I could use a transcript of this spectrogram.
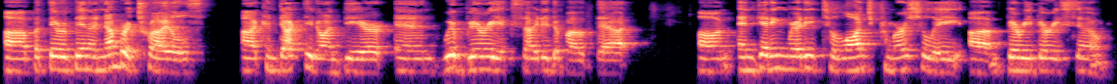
Uh, but there have been a number of trials uh, conducted on BEAR, and we're very excited about that um, and getting ready to launch commercially um, very, very soon.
